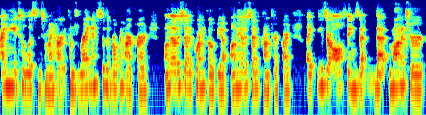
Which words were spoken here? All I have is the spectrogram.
I need to listen to my heart. It comes right next to the broken heart card, on the other side of cornucopia, on the other side of contract card. Like these are all things that that monitor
